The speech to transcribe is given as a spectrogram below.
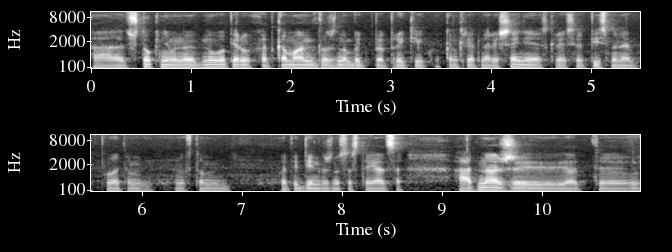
А Что к нему? Ну, ну, во-первых, от команд должно быть прийти конкретное решение, скорее всего, письменное в, этом, ну, в, том, в этот день должно состояться. А от нас же, от, э,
